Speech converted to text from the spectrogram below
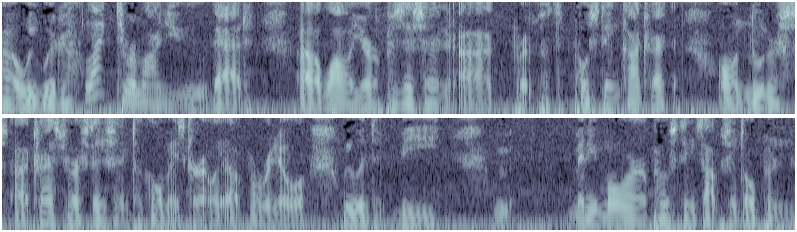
Uh, we would like to remind you that uh, while your position uh, posting contract on Lunar uh, Transfer Station Tacoma is currently up for renewal, we would be many more postings options open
